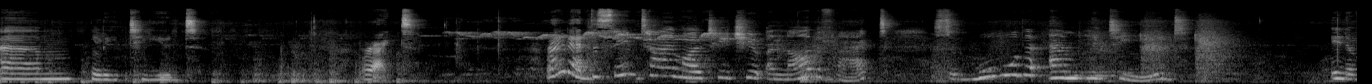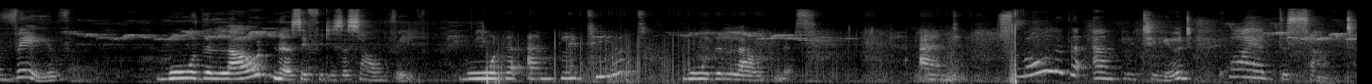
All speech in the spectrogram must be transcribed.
amplitude. Right. Right, at the same time I'll teach you another fact. So more the amplitude in a wave, more the loudness if it is a sound wave more the amplitude, more the loudness. And smaller the amplitude, quiet the sound.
